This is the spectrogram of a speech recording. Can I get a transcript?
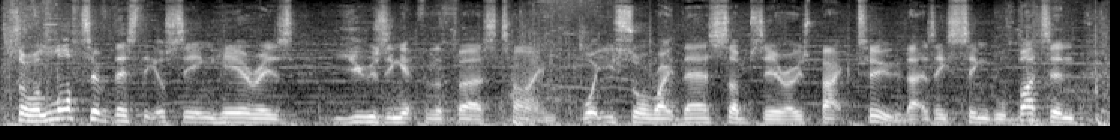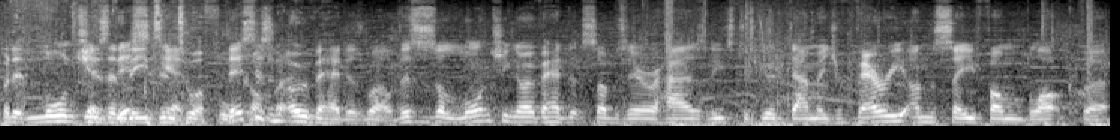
So a lot of this that you're seeing here is using it for the first time. What you saw right there, Sub-Zero's back too. That is a single button, but it launches yeah, this, and leads yeah, into a full This combo. is an overhead as well. This is a launching overhead that Sub-Zero has, leads to good damage, very unsafe on block, but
